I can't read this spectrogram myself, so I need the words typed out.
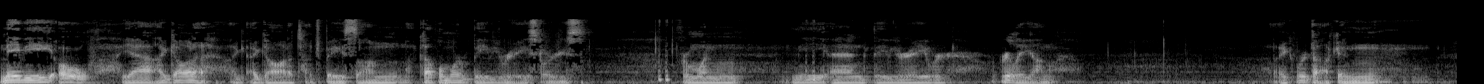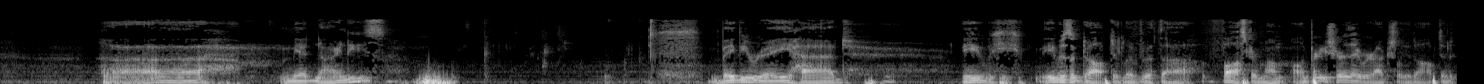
Maybe, oh, yeah, I gotta, I, I gotta touch base on a couple more Baby Ray stories from when me and Baby Ray were really young. Like we're talking uh, mid '90s. Baby Ray had he, he he was adopted, lived with a foster mom. I'm pretty sure they were actually adopted,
